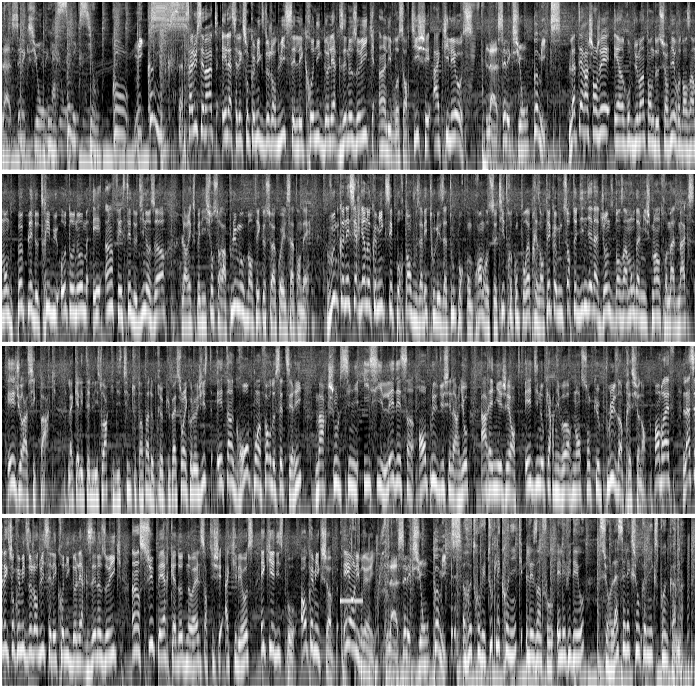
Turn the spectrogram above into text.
La sélection La sélection comics. comics. Salut, c'est Matt et la sélection comics d'aujourd'hui, c'est Les Chroniques de l'ère Xénozoïque, un livre sorti chez Aquileos. La sélection comics. La Terre a changé et un groupe d'humains tente de survivre dans un monde peuplé de tribus autonomes et infesté de dinosaures. Leur expédition sera plus mouvementée que ce à quoi ils s'attendaient. Vous ne connaissez rien aux comics et pourtant vous avez tous les atouts pour comprendre ce titre qu'on pourrait présenter comme une sorte d'Indiana Jones dans un monde à mi-chemin entre Mad Max et Jurassic Park. La qualité de l'histoire qui distille tout un tas de préoccupations écologistes est un gros point fort de cette série. Mark Schulz signe ici les dessins en plus du scénario. Araignées géantes et dinos carnivores n'en sont que plus impressionnants. En bref, la sélection comics d'aujourd'hui, c'est les chroniques de l'ère xénozoïque, un super cadeau de Noël sorti chez Aquileos et qui est dispo en comic shop et en librairie. La sélection comics. Retrouvez toutes les chroniques, les infos et les vidéos sur laselectioncomics.com.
